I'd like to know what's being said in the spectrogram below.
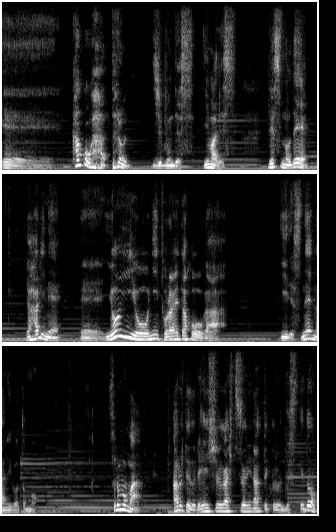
えー、過去があっての自分です。今です。ですので、やはりね、えー、良いように捉えた方がいいですね、何事も。それもまあ、ある程度練習が必要になってくるんですけど、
